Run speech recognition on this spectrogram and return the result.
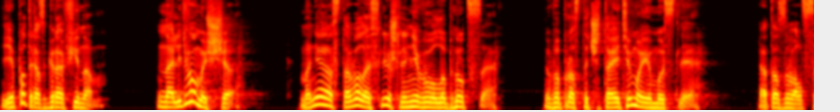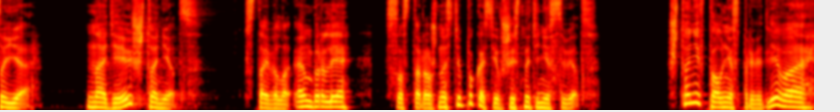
и потряс графином. «Налить вам еще? Мне оставалось лишь лениво улыбнуться. «Вы просто читаете мои мысли», — отозвался я. «Надеюсь, что нет», — вставила Эмберли, с осторожностью покосившись на тени свет. Что не вполне справедливо,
